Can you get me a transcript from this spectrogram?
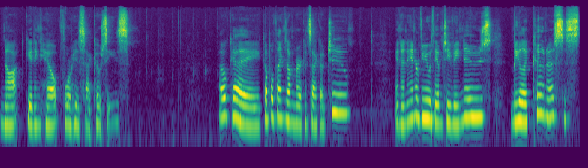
not getting help for his psychoses. Okay, a couple things on American Psycho 2. In an interview with MTV News, Mila Kunis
